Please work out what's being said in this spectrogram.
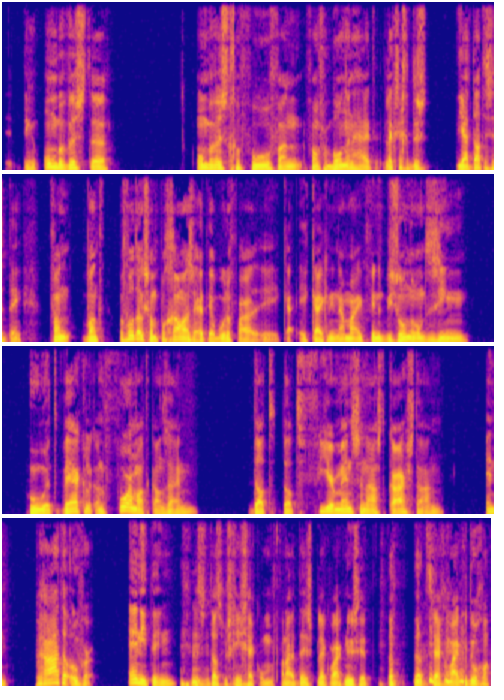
ik denk, onbewuste, onbewust gevoel van, van verbondenheid. Laat ik zeggen, dus ja, dat is het ding. Van, want bijvoorbeeld ook zo'n programma als RTL Boulevard, ik, ik kijk er niet naar, maar ik vind het bijzonder om te zien hoe het werkelijk een format kan zijn. Dat, dat vier mensen naast elkaar staan en praten over anything. Dus dat is misschien gek om vanuit deze plek waar ik nu zit dat, dat te zeggen. Maar ik bedoel gewoon,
